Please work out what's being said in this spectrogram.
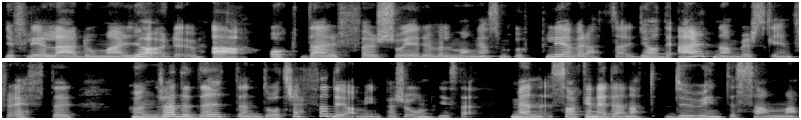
ju fler lärdomar gör du. Ja. Och därför så är det väl många som upplever att så här, ja det är ett numbers game för efter hundrade dejten då träffade jag min person. Just det. Men saken är den att du är inte samma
